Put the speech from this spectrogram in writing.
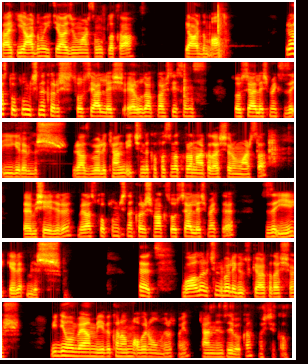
Belki yardıma ihtiyacın varsa mutlaka yardım al. Biraz toplum içine karış, sosyalleş. Eğer uzaklaştıysanız sosyalleşmek size iyi gelebilir. Biraz böyle kendi içinde kafasında kuran arkadaşlarım varsa e, bir şeyleri biraz toplum içine karışmak, sosyalleşmek de size iyi gelebilir. Evet, boğalar için böyle gözüküyor arkadaşlar. Videomu beğenmeyi ve kanalıma abone olmayı unutmayın. Kendinize iyi bakın. Hoşçakalın.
